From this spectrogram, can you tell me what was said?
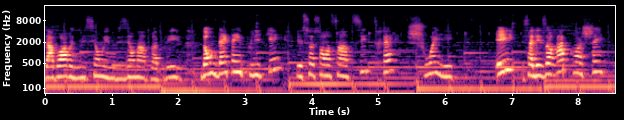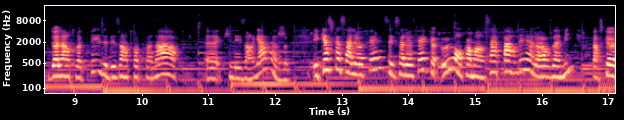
d'avoir une mission et une vision d'entreprise. Donc, d'être impliqués, ils se sont sentis très choyés. Et ça les a rapprochés de l'entreprise et des entrepreneurs euh, qui les engagent. Et qu'est-ce que ça l'a fait? C'est que ça l'a fait qu'eux ont commencé à parler à leurs amis parce que,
